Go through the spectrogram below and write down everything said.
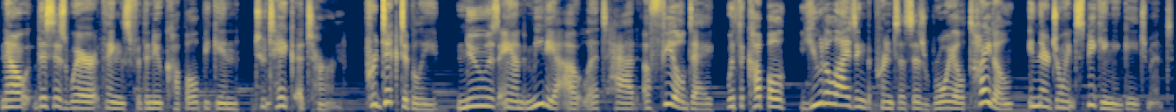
Now, this is where things for the new couple begin to take a turn. Predictably, news and media outlets had a field day with the couple utilizing the princess's royal title in their joint speaking engagement.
